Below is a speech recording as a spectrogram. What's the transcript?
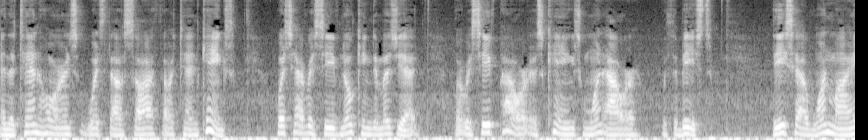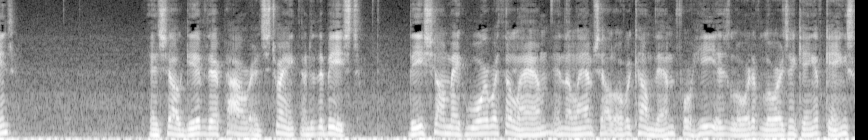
and the ten horns which thou sawest are ten kings, which have received no kingdom as yet, but receive power as kings one hour with the beast. These have one mind, and shall give their power and strength unto the beast. These shall make war with the Lamb, and the Lamb shall overcome them, for he is Lord of lords and King of kings.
